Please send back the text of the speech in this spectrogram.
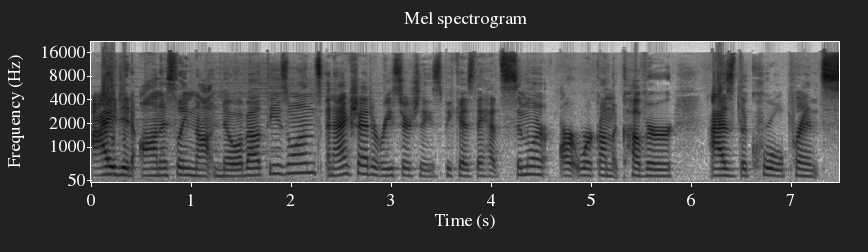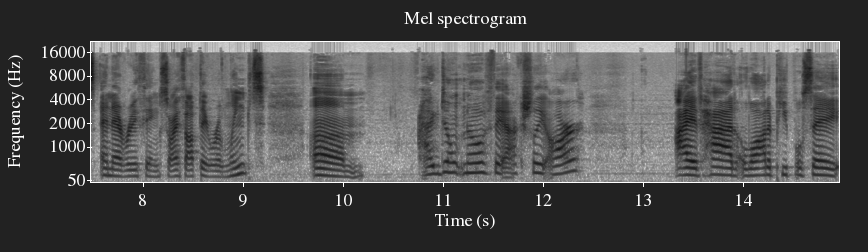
I did honestly not know about these ones, and I actually had to research these because they had similar artwork on the cover as the Cruel Prince and everything, so I thought they were linked. Um, I don't know if they actually are. I've had a lot of people say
